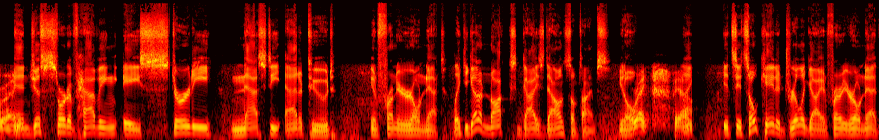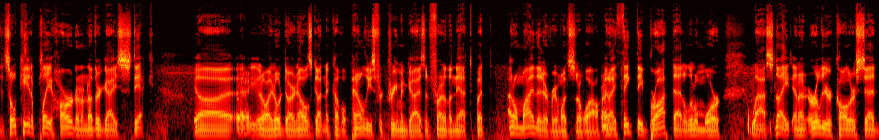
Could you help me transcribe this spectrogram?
right. and just sort of having a sturdy, nasty attitude in front of your own net. Like you got to knock guys down sometimes, you know. Right. Yeah. Like it's it's okay to drill a guy in front of your own net. It's okay to play hard on another guy's stick. Uh, right. You know, I know Darnell's gotten a couple penalties for creaming guys in front of the net, but I don't mind that every once in a while. Right. And I think they brought that a little more last night. And an earlier caller said,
